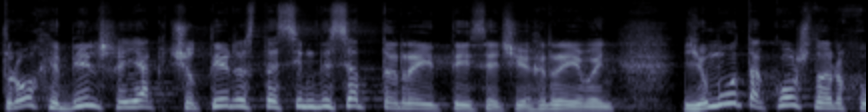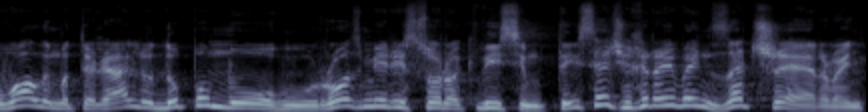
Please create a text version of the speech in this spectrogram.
трохи більше як 473 тисячі гривень. Йому також нарахували матеріальну допомогу у розмірі 48 тисяч гривень за червень.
